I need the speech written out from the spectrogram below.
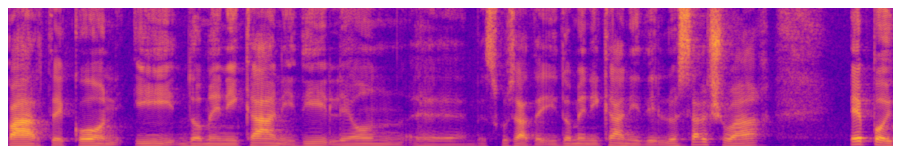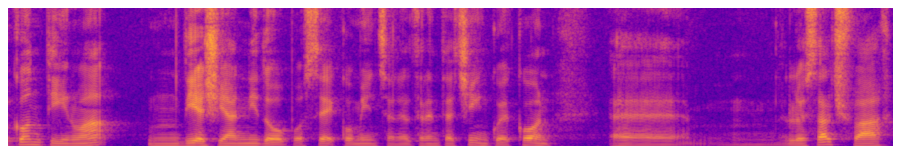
parte con i domenicani di Leon, eh, scusate, i domenicani di Le Salchoir e poi continua mh, mm, dieci anni dopo, se comincia nel 1935 con eh, Le Salchoir,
